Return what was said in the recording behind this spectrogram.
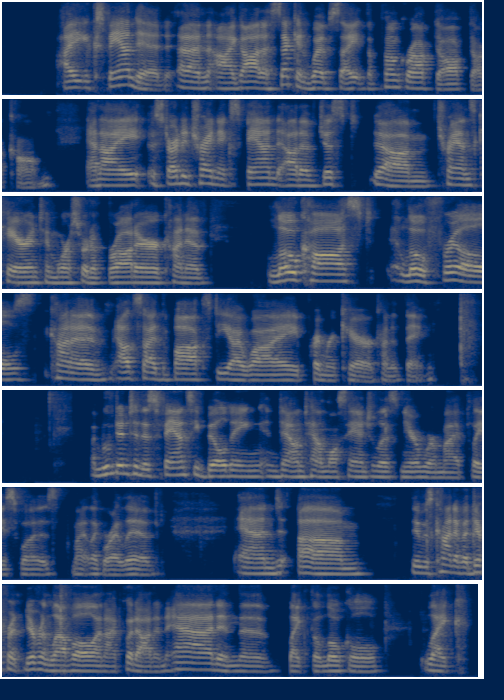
I expanded and I got a second website, thepunkrockdoc.com. And I started trying to expand out of just um, trans care into more sort of broader, kind of low cost, low frills, kind of outside the box DIY primary care kind of thing. I moved into this fancy building in downtown Los Angeles near where my place was, my like where I lived. And um, it was kind of a different different level and i put out an ad in the like the local like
